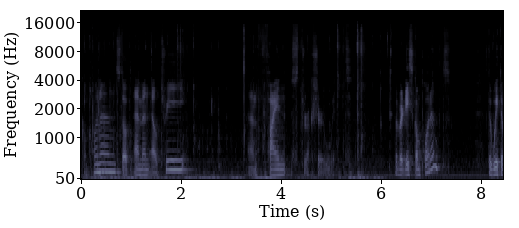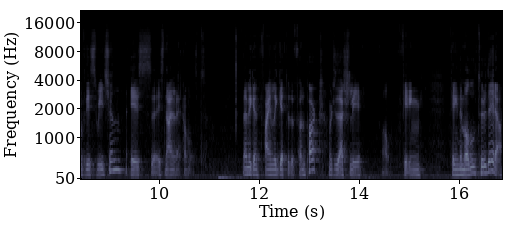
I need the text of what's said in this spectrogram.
components.mnl3 and fine structure width. So for this component, the width of this region is, is 9 electron volt. Then we can finally get to the fun part, which is actually well, fitting, fitting the model to the data,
